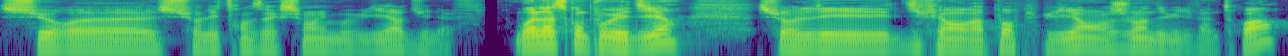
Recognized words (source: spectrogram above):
sur, heu, sur les transactions immobilières du neuf. Voilà ce qu'on pouvait dire sur les différents rapports publiés en juin 2023.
